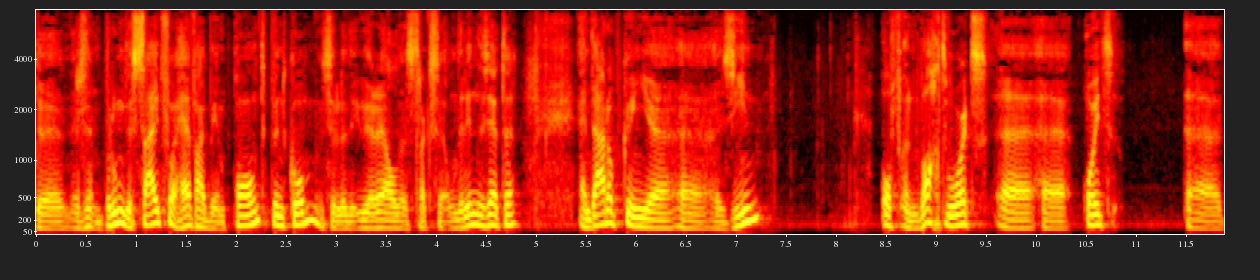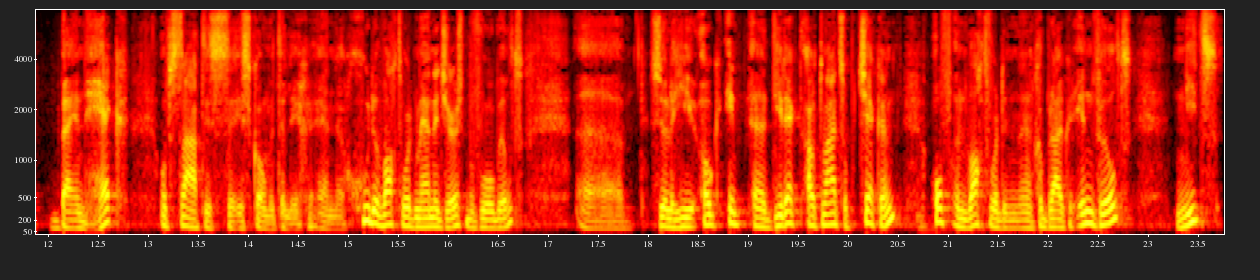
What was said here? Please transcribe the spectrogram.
de, er is een beroemde site voor haveibeenpawned.com. We zullen de URL straks onderin zetten. En daarop kun je zien of een wachtwoord ooit uh, bij een hack op straat is, is komen te liggen. En uh, goede wachtwoordmanagers bijvoorbeeld zullen hier ook direct automatisch op checken of een wachtwoord een gebruiker invult niet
